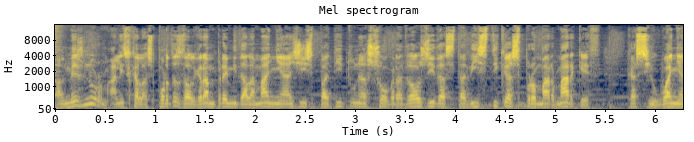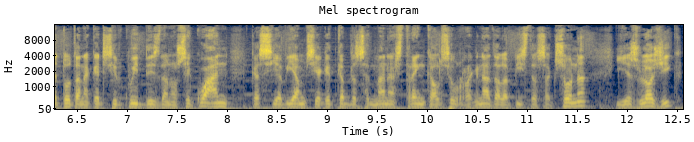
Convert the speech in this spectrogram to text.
El més normal és que a les portes del Gran Premi d'Alemanya hagis patit una sobredosi d'estadístiques pro Marc Márquez, que si ho guanya tot en aquest circuit des de no sé quan, que si aviam si aquest cap de setmana es trenca el seu regnat a la pista saxona, i és lògic,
